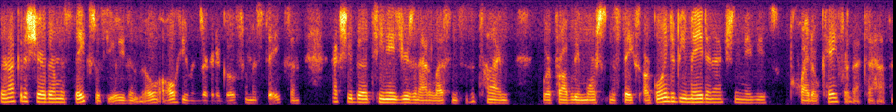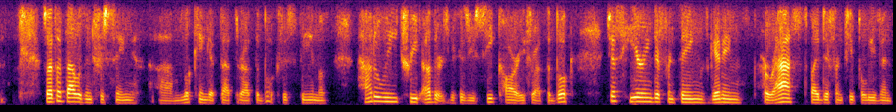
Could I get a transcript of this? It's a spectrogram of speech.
they're not going to share their mistakes with you, even though all humans are going to go through mistakes. And actually, the teenage years and adolescence is a time where probably more mistakes are going to be made, and actually maybe it's quite okay for that to happen. So I thought that was interesting, um, looking at that throughout the book, this theme of how do we treat others? Because you see Kari throughout the book, just hearing different things, getting harassed by different people, even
